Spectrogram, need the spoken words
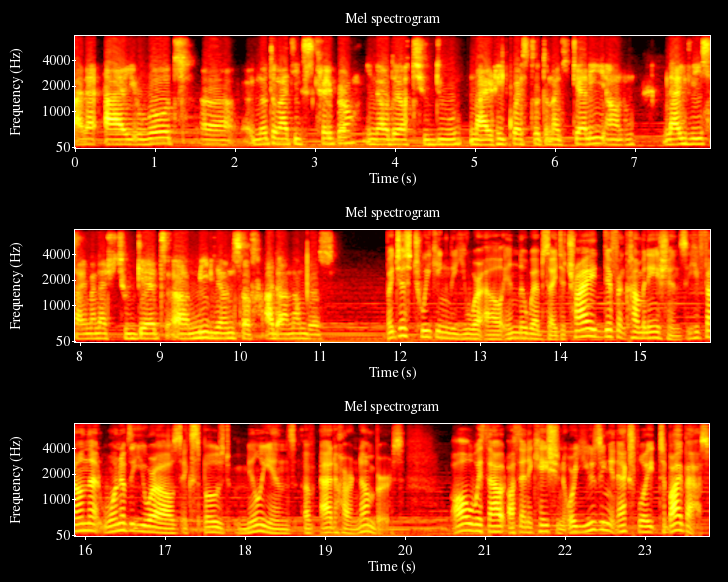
I wrote uh, an automatic scraper in order to do my request automatically. And like this, I managed to get uh, millions of other numbers. By just tweaking the URL in the website to try different combinations, he found that one of the URLs exposed millions of Aadhaar numbers, all without authentication or using an exploit to bypass.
